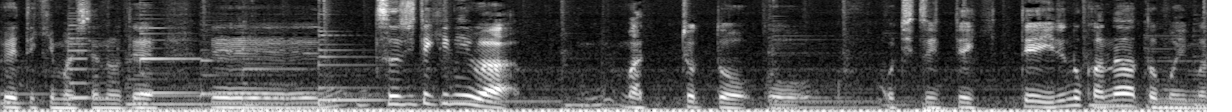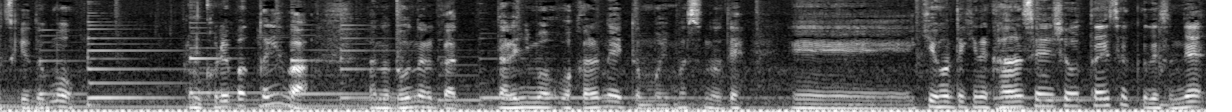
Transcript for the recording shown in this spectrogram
増えてきましたので、えー、数字的には、まあ、ちょっと落ち着いてきているのかなと思いますけどもこればっかりはあのどうなるか誰にもわからないと思いますので、えー、基本的な感染症対策ですね。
